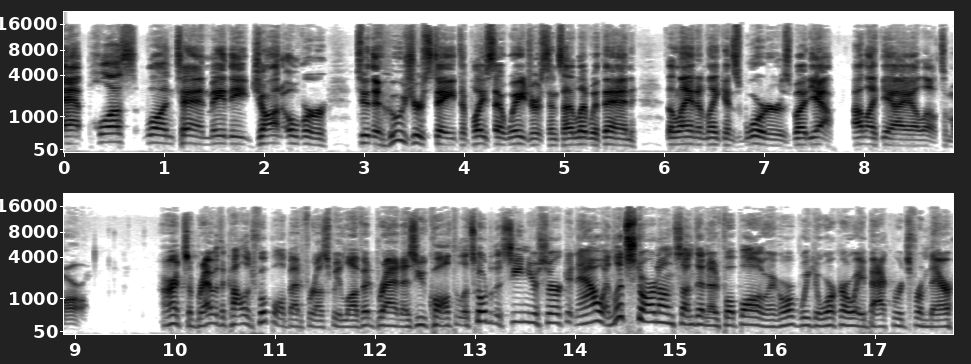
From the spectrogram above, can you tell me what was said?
at plus 110. Made the John over to the Hoosier State to place that wager since I live within the land of Lincoln's borders. But yeah, I like the ILL tomorrow. All right, so Brad with a college football bet for us. We love it. Brad, as you called it, let's go to the senior circuit now and let's start on Sunday Night Football. We can work our way backwards from there.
